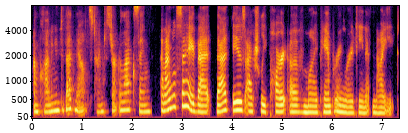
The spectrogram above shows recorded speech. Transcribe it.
I'm climbing into bed now. It's time to start relaxing. And I will say that that is actually part of my pampering routine at night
